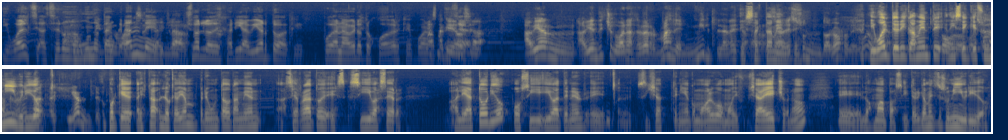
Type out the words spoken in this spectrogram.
Igual al ser un Ah, un mundo tan grande, claro. yo lo dejaría abierto a que puedan haber otros jugadores que puedan Pasa que, aparecer. o sea, habían, habían dicho que van a haber más de mil planetas. para- o sea, Exactamente. es un dolor de huevo, Igual teóricamente todo, dicen que es un híbrido. es gigante. Porque está, lo que habían preguntado también hace rato es si iba a ser aleatorio o si iba a tener, eh, si ya tenía como algo ya hecho, ¿no? Eh, los mapas. Y teóricamente es un híbrido.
